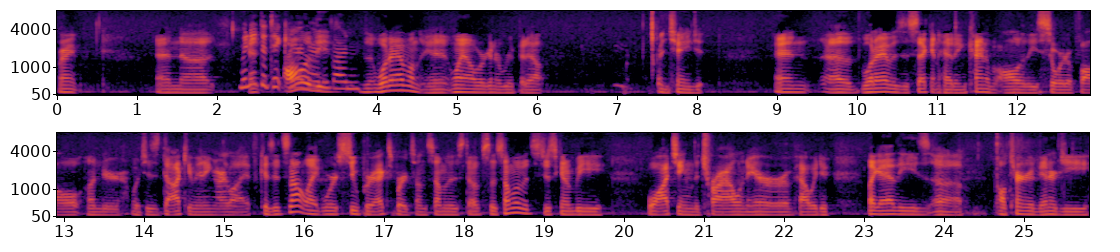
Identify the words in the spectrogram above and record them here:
right? And uh, We need to take care all of of these. garden. the- What I have on, yeah, well, we're gonna rip it out and change it. And uh, what I have is the second heading. Kind of all of these sort of fall under, which is documenting our life, because it's not like we're super experts on some of this stuff. So some of it's just going to be watching the trial and error of how we do. Like I have these uh, alternative energy,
